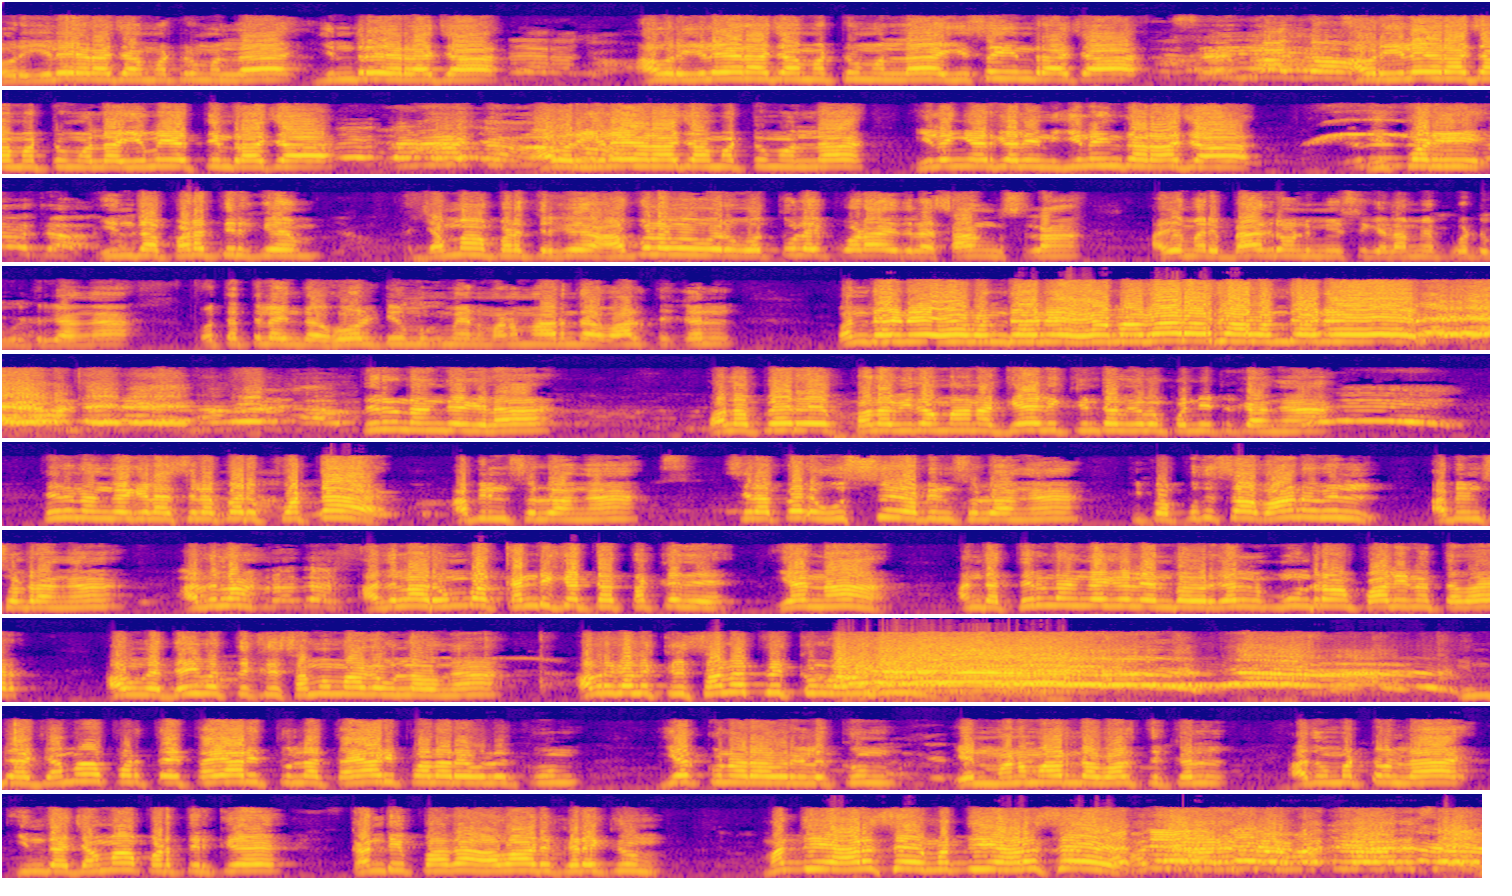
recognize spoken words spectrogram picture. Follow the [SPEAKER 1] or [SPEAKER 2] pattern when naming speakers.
[SPEAKER 1] அவர் இளையராஜா மட்டுமல்ல இன்றைய ராஜா அவர் இளையராஜா மட்டுமல்ல இசையின் ராஜா. அவர் இளையராஜா மட்டுமல்ல இமயத்தின் ராஜா. அவர் இளையராஜா மட்டுமல்ல இளைஞர்களின் இணைந்த ராஜா. இப்படி இந்த படத்திற்கு ஜம்மா படத்திற்கு அவ்வளவு ஒரு ஒத்துழைப்போட இதுல சாங்ஸ் எல்லாம் அதே மாதிரி பேக்ரவுண்ட் மியூசிக் எல்லாமே போட்டு கொடுத்திருக்காங்க. மொத்தத்துல இந்த ஹோல் டீமுக்குமே மனமார்ந்த வாழ்த்துக்கள். வந்தனே வந்தனே மகாராஜா வந்தேனே. திருநங்கைகள பல பேரு பல விதமான கேலி கிண்டல்களும் பண்ணிட்டு இருக்காங்க திருநங்கைகளை சில பேர் பொட்ட அப்படின்னு சொல்லுவாங்க. சில பேர் உஸ்ஸு அப்படின்னு சொல்லுவாங்க. இப்ப புதுசா வானவில் அப்படின்னு சொல்றாங்க. அதெல்லாம் அதெல்லாம் ரொம்ப கண்டிக்கட்டத்தக்கது. ஏன்னா அந்த திருநங்கைகள் என்பவர்கள் மூன்றாம் பாலினத்தவர். அவங்க தெய்வத்துக்கு சமமாக உள்ளவங்க. அவர்களுக்கு சமர்ப்பிக்கும் வகையில் இந்த ஜமா படத்தை தயாரித்துள்ள தயாரிப்பாளர் அவர்களுக்கும் இயக்குனர் அவர்களுக்கும் என் மனமார்ந்த வாழ்த்துக்கள். அது மட்டும் இல்ல இந்த ஜமா படத்திற்கு கண்டிப்பாக அவார்டு கிடைக்கும். மத்திய அரசு மத்திய அரசு!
